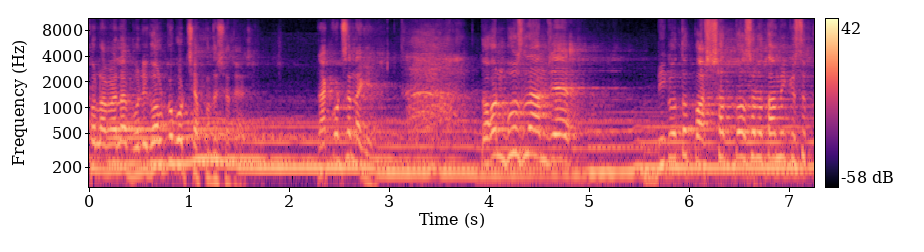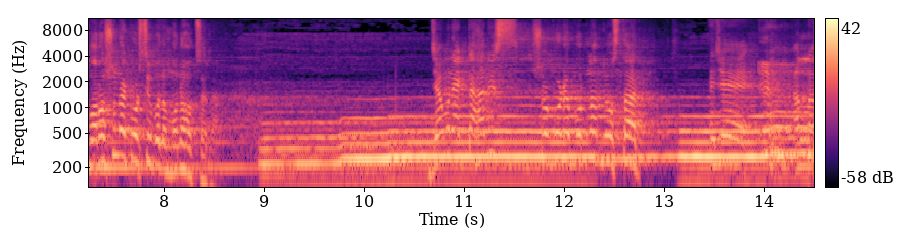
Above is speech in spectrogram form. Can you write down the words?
খোলামেলা বলি, গল্প করছি আপনাদের সাথে। রাগ করছেন নাকি? তখন বুঝলাম যে, বিগত পাঁচ সাত বছরে তো আমি কিছু পড়াশোনা করছি বলে মনে হচ্ছে না। যেমন একটা হাদিস শো করে বললাম যে, ওস্তাদ, এই যে আল্লাহ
